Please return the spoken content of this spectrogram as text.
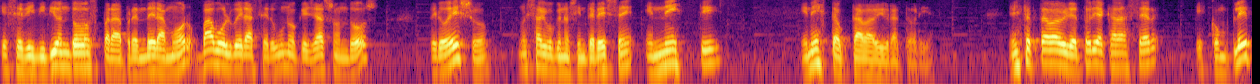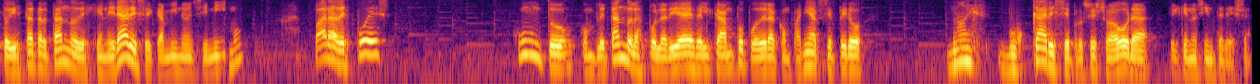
que se dividió en dos para aprender amor, va a volver a ser uno que ya son dos, pero eso no es algo que nos interese en este en esta octava vibratoria. En esta octava vibratoria cada ser es completo y está tratando de generar ese camino en sí mismo para después, junto, completando las polaridades del campo, poder acompañarse, pero no es buscar ese proceso ahora el que nos interesa.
